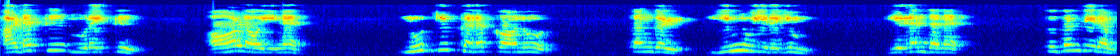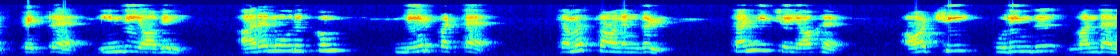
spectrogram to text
அடக்கு முறைக்கு ஆளாயினர். நூற்றுக்கணக்கானோர் தங்கள் இன்னுயிரையும் இழந்தனர். சுதந்திரம் பெற்ற இந்தியாவில் அறநூறுக்கும் மேற்பட்ட சமஸ்தானங்கள் தன்னிச்சையாக ஆட்சி புரிந்து வந்தன.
